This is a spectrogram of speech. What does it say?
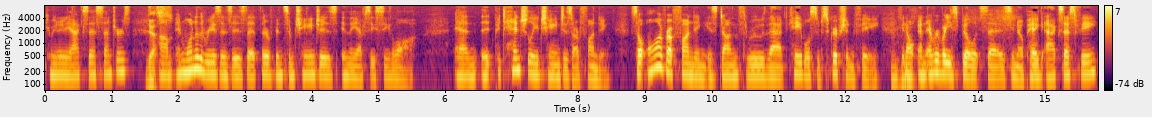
community access centers. yes Um, and one of the reasons is that there have been some changes in the FCC law, and it potentially changes our funding. So all of our funding is done through that cable subscription fee, you know, mm-hmm. and everybody's bill it says, you know, PEG access fee.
